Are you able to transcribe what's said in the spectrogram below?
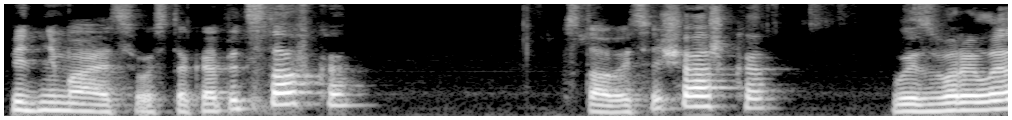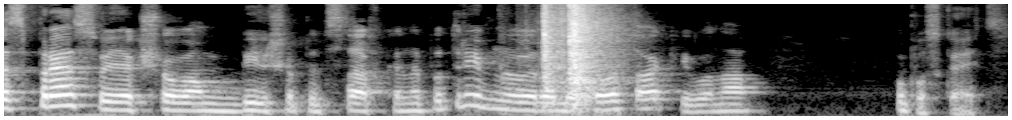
Піднімається ось така підставка, ставиться чашка. Ви зварили еспресо. Якщо вам більше підставки не потрібно, ви робите отак, і вона опускається.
